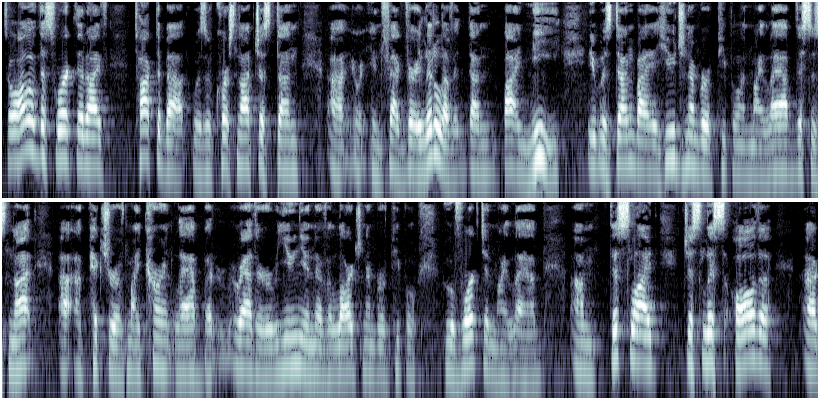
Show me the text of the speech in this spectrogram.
So all of this work that I've talked about was, of course, not just done, uh, in fact, very little of it done by me. It was done by a huge number of people in my lab. This is not a picture of my current lab, but rather a reunion of a large number of people who have worked in my lab. Um, this slide just lists all the uh,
